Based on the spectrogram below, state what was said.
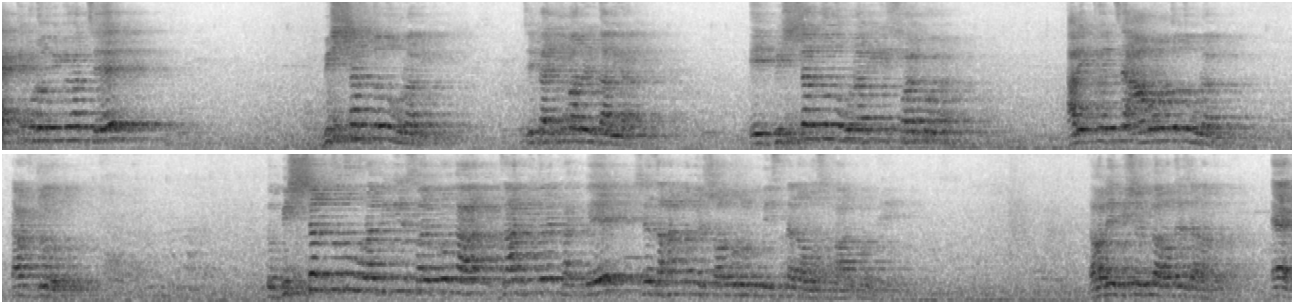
একটি মুনাফিকি হচ্ছে বিশ্বাসগত মুনাফিকি যেটা ইমানের দাবি রাখে এই বিশ্বাসগত মুনাফিকি ছয় প্রকার আরেকটি হচ্ছে আমলগত মুনাফিকি তাহলে এই বিষয়গুলো আমাদের হবে এক,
